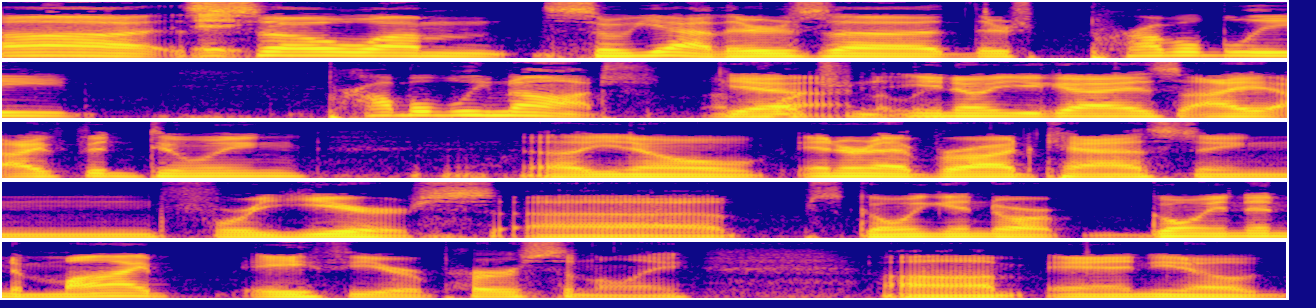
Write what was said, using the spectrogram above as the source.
Uh, so um, so yeah, there's uh, there's probably probably not. yeah. You know, you guys, I I've been doing. Uh, you know, internet broadcasting for years. Uh, going into our, going into my eighth year personally, um, and you know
